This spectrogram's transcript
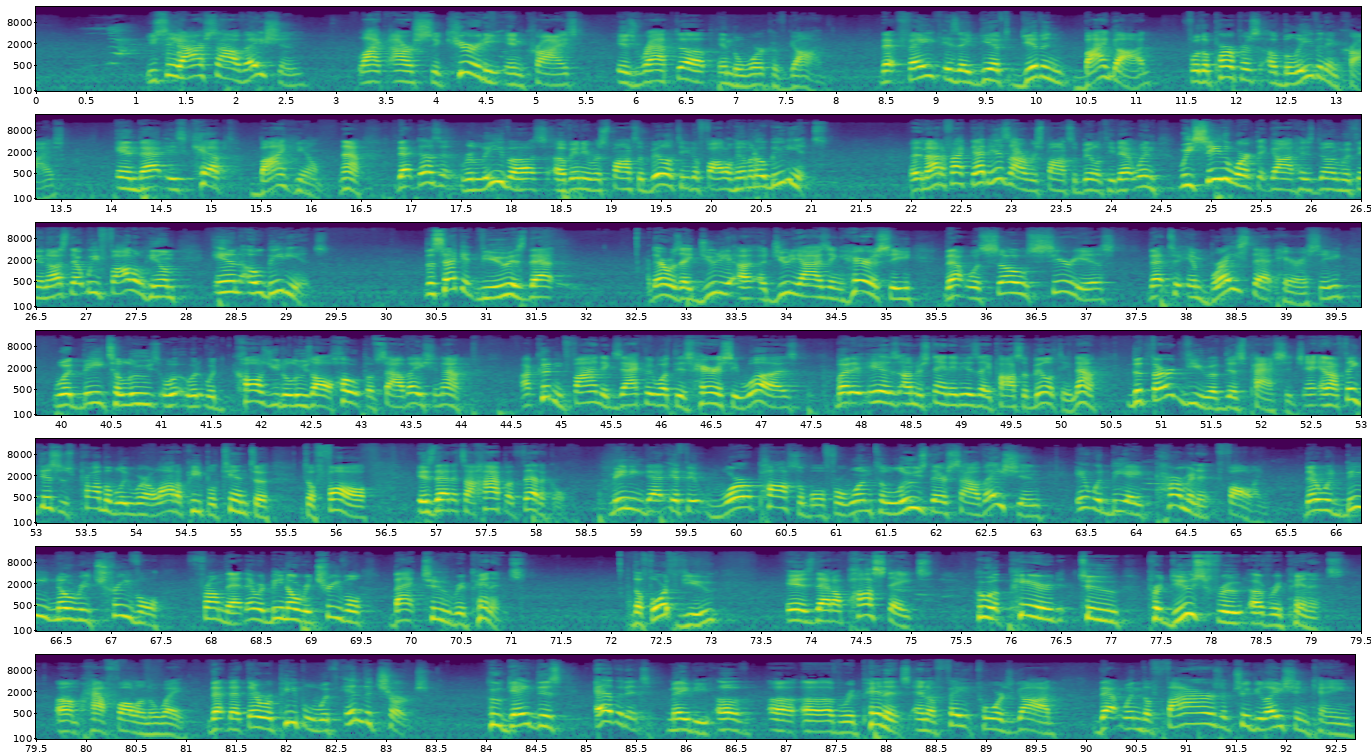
You see, our salvation like our security in Christ is wrapped up in the work of God. That faith is a gift given by God for the purpose of believing in Christ, and that is kept by Him. Now, that doesn't relieve us of any responsibility to follow Him in obedience. As a matter of fact, that is our responsibility. That when we see the work that God has done within us, that we follow Him in obedience. The second view is that there was a, Judea, a Judaizing heresy that was so serious that to embrace that heresy would be to lose would, would cause you to lose all hope of salvation. Now, I couldn't find exactly what this heresy was, but it is understand it is a possibility. Now, the third view of this passage, and I think this is probably where a lot of people tend to, to fall, is that it's a hypothetical meaning that if it were possible for one to lose their salvation, it would be a permanent falling. There would be no retrieval from that. There would be no retrieval back to repentance. The fourth view is that apostates who appeared to produce fruit of repentance um, have fallen away. That, that there were people within the church who gave this evidence, maybe, of, uh, of repentance and of faith towards God, that when the fires of tribulation came,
